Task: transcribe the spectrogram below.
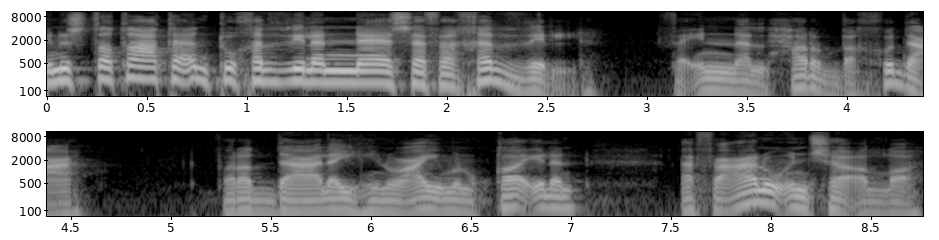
إن استطعت أن تخذل الناس فخذل فإن الحرب خدعة فرد عليه نعيم قائلا أفعل إن شاء الله؟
